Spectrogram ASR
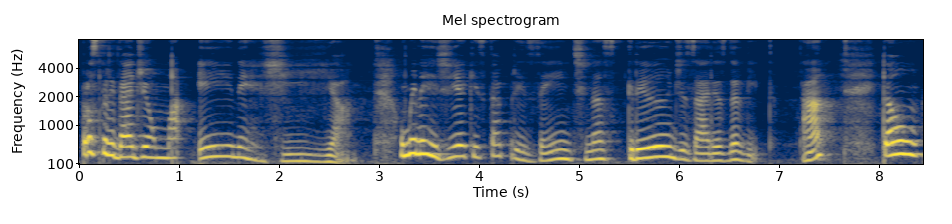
Prosperidade é uma energia, uma energia que está presente nas grandes áreas da vida, tá? Então,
